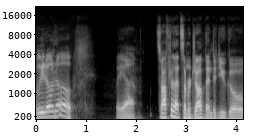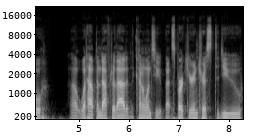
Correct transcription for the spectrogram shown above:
we don't know. But yeah, So after that summer job, then did you go? Uh, what happened after that? Kind of once you that sparked your interest, did you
